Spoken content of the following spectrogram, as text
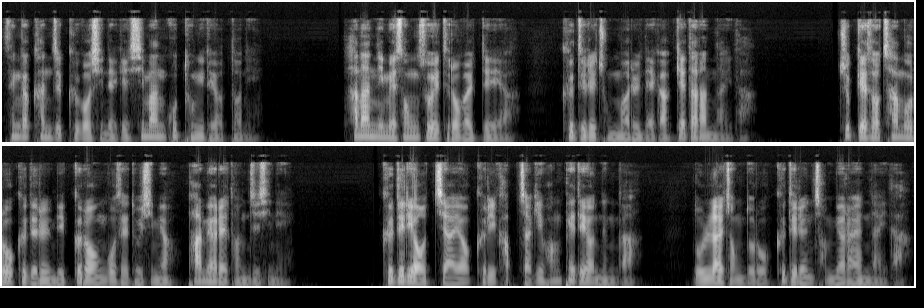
생각한즉 그것이 내게 심한 고통이 되었더니 하나님의 성소에 들어갈 때에야 그들의 종말을 내가 깨달았나이다. 주께서 참으로 그들을 미끄러운 곳에 두시며 파멸에 던지시니 그들이 어찌하여 그리 갑자기 황폐되었는가 놀랄 정도로 그들은 전멸하였나이다.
